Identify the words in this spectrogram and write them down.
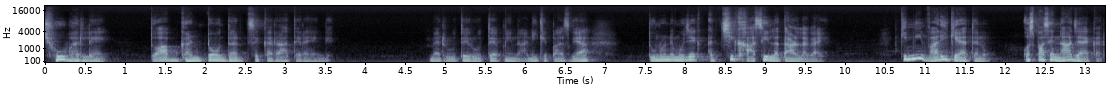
छू भर लें तो आप घंटों दर्द से कराते रहेंगे। मैं रोते रोते अपनी नानी के पास गया तो उन्होंने मुझे एक अच्छी खासी लताड़ लगाई। किन्नी वारी किया तेनू? उस पासे ना जाया कर।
